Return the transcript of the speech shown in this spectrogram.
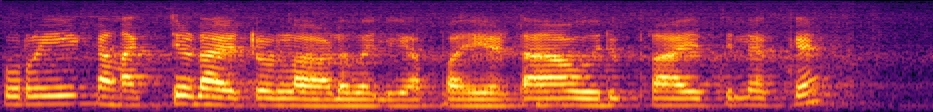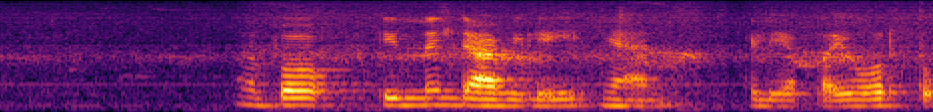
കുറേ കണക്റ്റഡ് ആയിട്ടുള്ള ആൾ വലിയപ്പായായിട്ട്. ആ ഒരു പ്രായത്തിലൊക്കെ അപ്പോൾ ഇന്നും രാവിലെ ഞാൻ വലിയപ്പായി ഓർത്തു.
